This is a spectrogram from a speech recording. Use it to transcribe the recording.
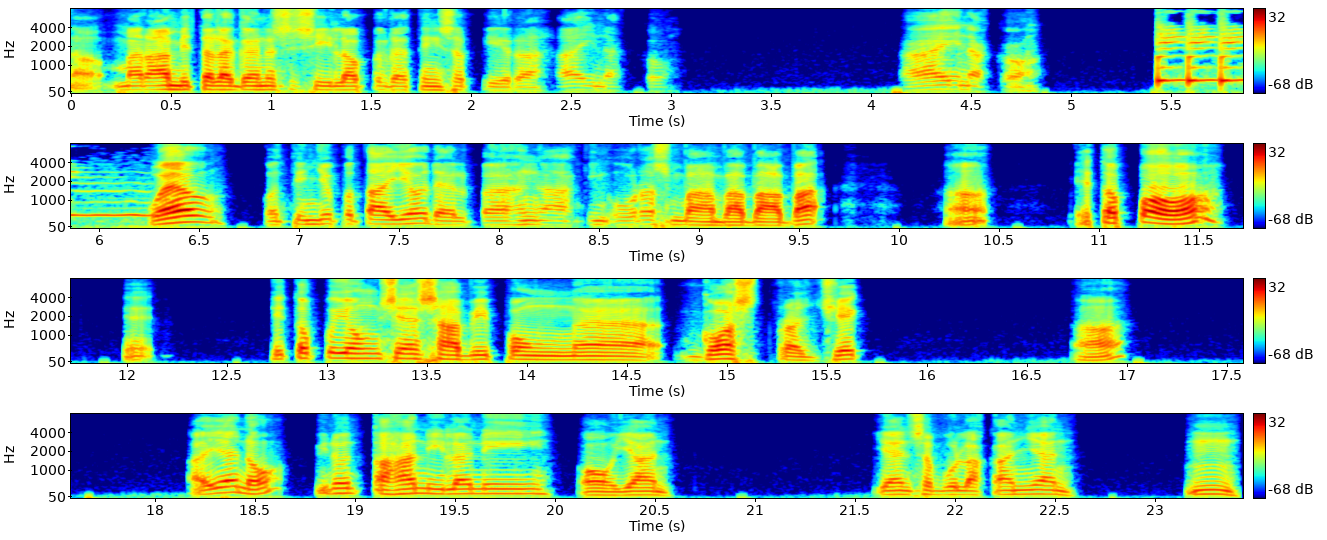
No, marami talaga nasisilaw pagdating sa pira. Ay, nako. Ay, nako. Well, continue po tayo dahil pa ang aking oras mabababa. Ha? Ito po, eh, ito po yung sinasabi pong ah, ghost project. Ha? Ayan oh, pinuntahan nila ni, oh yan, yan sa Bulacan yan. Hmm.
